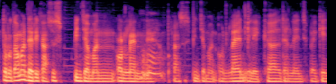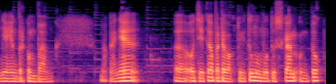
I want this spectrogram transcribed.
terutama dari kasus pinjaman online ya Hmm. kasus pinjaman online ilegal dan lain sebagainya yang berkembang makanya eh, OJK pada waktu itu memutuskan untuk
